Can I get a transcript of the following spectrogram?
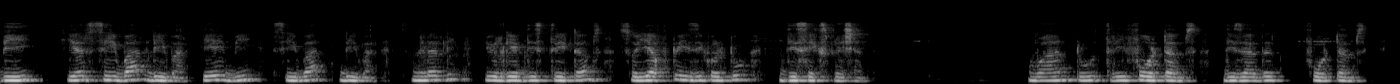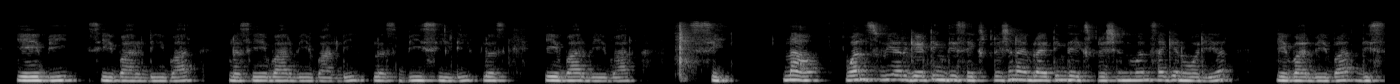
b here c bar d bar a b c bar d bar similarly you will get these three terms. So f2 is equal to this expression. 1 2 3 4 terms. These are the four terms. A b c bar d bar plus a bar b bar d plus b c d plus a bar b bar c. Now, once we are getting this expression, I am writing the expression once again over here, a bar, b bar, this,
